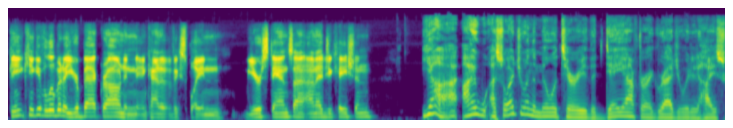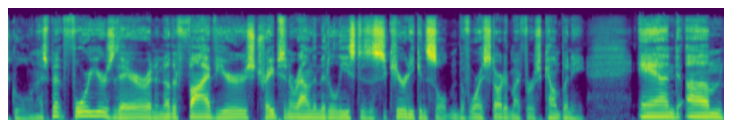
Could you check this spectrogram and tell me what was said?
can you can you give a little bit of your background and, and kind of explain your stance on, on education? Yeah, I, I, so I joined the military the day after I graduated high school, and I spent four years there and another five years traipsing around the Middle East as a security consultant before I started my first company. And um,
